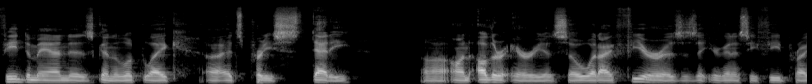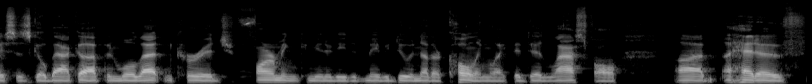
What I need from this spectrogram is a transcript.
feed demand is going to look like uh, it's pretty steady uh, on other areas. So what I fear is is that you're going to see feed prices go back up, and will that encourage farming community to maybe do another culling like they did last fall? Uh, ahead of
